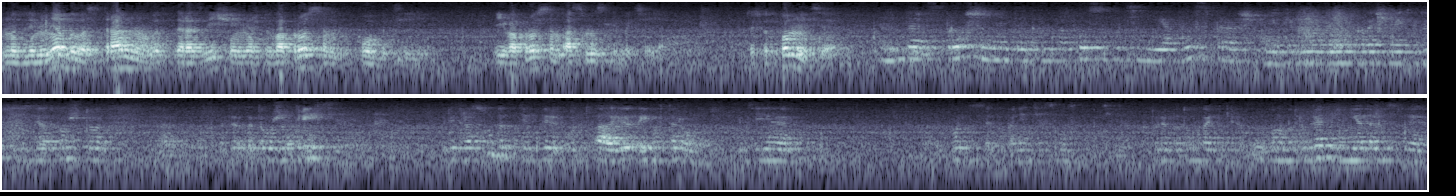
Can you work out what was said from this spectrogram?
но для меня было странным вот различие между вопросом о бытии и вопросом о смысле бытия. То есть вот помните? Да, спрошенное это как бы вопрос о бытии, а вы спрашиваете. Нет, я думаю, Данил Николаевич имеет в виду, дело в том, что э, это, это уже третий предрассудок, где, а, и, и во втором, где вводится это понятие смысла бытия, которое потом Хайдегер, он употребляет или не отождествляет.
